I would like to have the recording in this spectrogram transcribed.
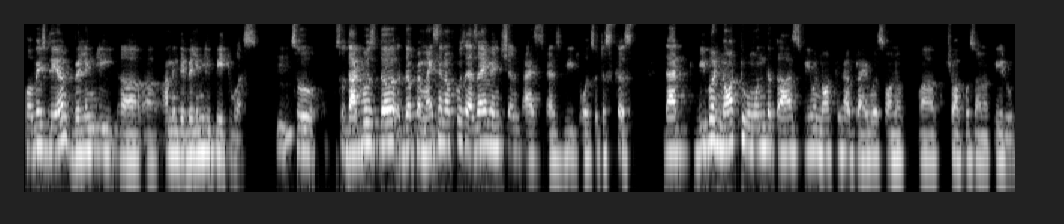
for which they are willingly i mean they willingly pay to us mm-hmm. so so that was the the premise and of course as i mentioned as as we also discussed that we were not to own the cars, we were not to have drivers on a uh, chauffeurs on a payroll.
